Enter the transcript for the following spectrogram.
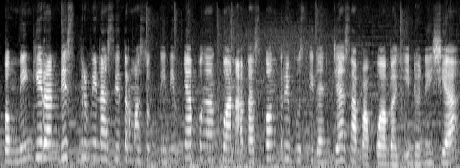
Peminggiran diskriminasi termasuk minimnya pengakuan atas kontribusi dan jasa Papua bagi Indonesia,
